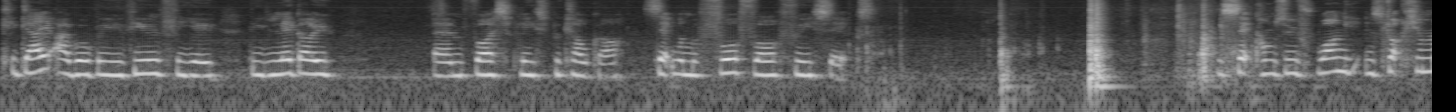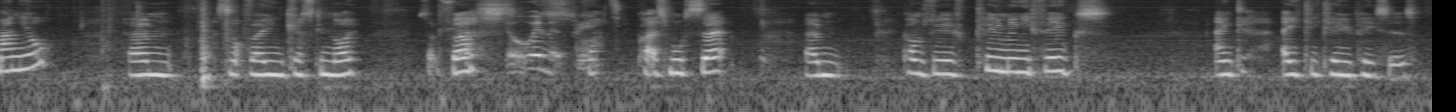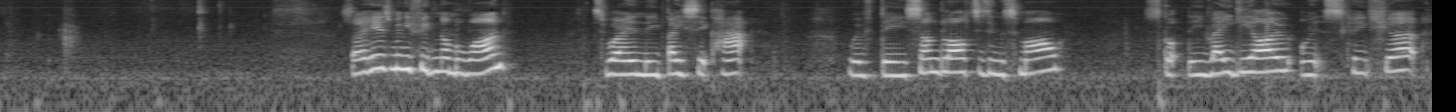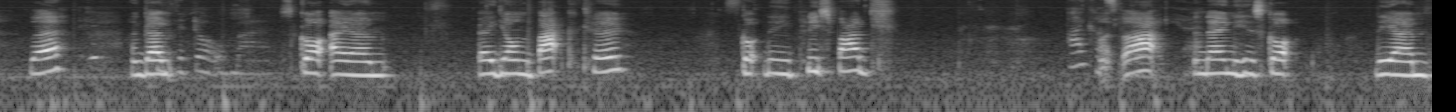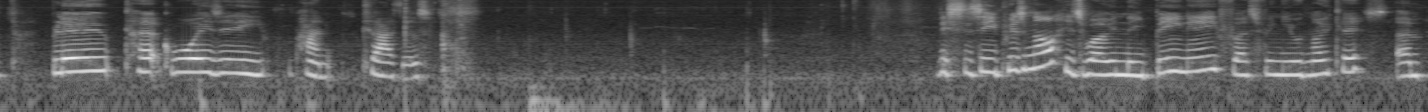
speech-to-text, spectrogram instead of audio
Today I will be reviewing for you the Lego um, Forest Police Patrol Car, set number 4436. The set comes with one instruction manual. Um, it's not very interesting though. So first, quite, quite a small set. Um, comes with two minifigs and 82 pieces. So here's minifig number one. It's wearing the basic hat with the sunglasses and the smile. It's got the radio on its t-shirt there, and um, He's it's got a um, radio on the back too. It's got the police badge like that, and then he's got the um, blue turquoisey pants trousers. This is the prisoner. He's wearing the beanie. First thing you would notice. Um,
